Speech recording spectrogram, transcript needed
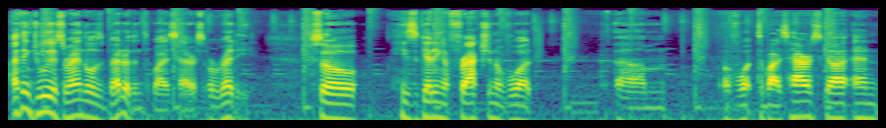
I think Julius Randle is better than Tobias Harris already. So he's getting a fraction of what um, of what Tobias Harris got, and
